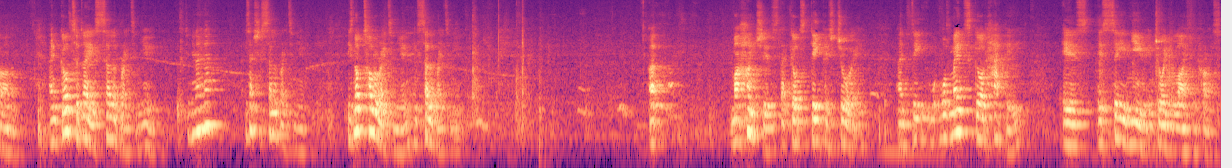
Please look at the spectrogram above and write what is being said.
Father. And God today is celebrating you. Did you know that? He's actually celebrating you. He's not tolerating you, he's celebrating you. Uh, my hunch is that God's deepest joy and deep, what makes God happy is is seeing you enjoying your life in Christ.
